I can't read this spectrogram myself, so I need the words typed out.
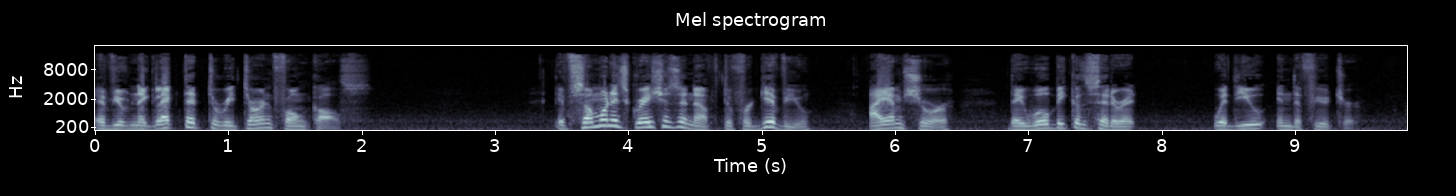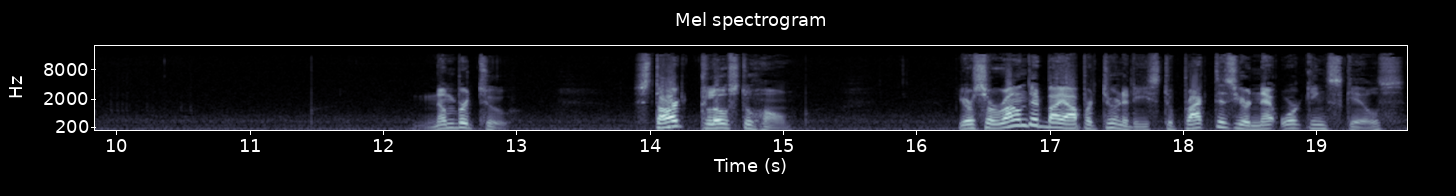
if you've neglected to return phone calls. If someone is gracious enough to forgive you, I am sure they will be considerate with you in the future. Number two, start close to home. You're surrounded by opportunities to practice your networking skills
